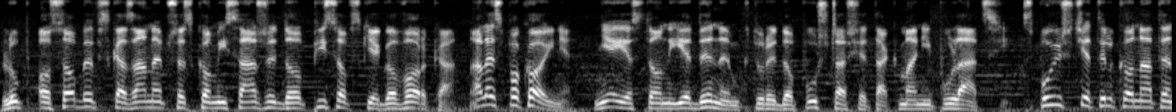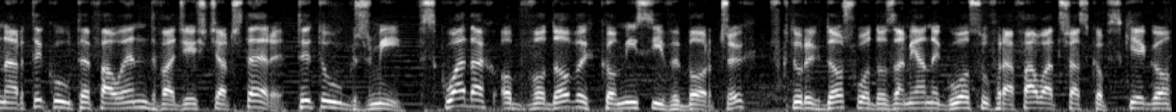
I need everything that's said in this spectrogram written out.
lub osoby wskazane przez komisarzy do pisowskiego worka. Ale spokojnie, nie jest on jedynym, który dopuszcza się tak manipulacji. Spójrzcie tylko na ten artykuł TVN24. Tytuł grzmi: W składach obwodowych komisji wyborczych, w których doszło do zamiany głosów Rafała Trzaskowskiego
